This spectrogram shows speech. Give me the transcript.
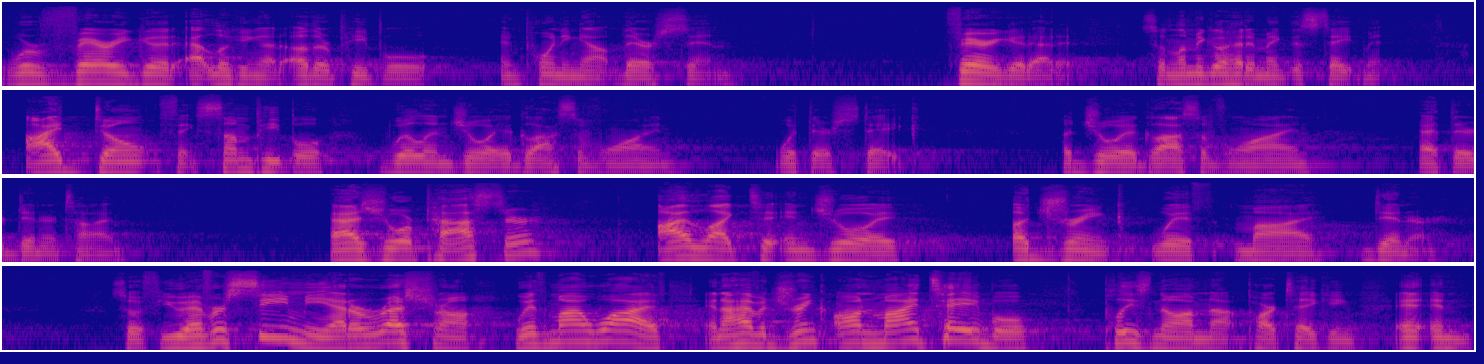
we're very good at looking at other people and pointing out their sin. Very good at it. So let me go ahead and make this statement. I don't think some people will enjoy a glass of wine with their steak, enjoy a glass of wine at their dinner time. As your pastor, I like to enjoy a drink with my dinner. So if you ever see me at a restaurant with my wife and I have a drink on my table, please know I'm not partaking. And, and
